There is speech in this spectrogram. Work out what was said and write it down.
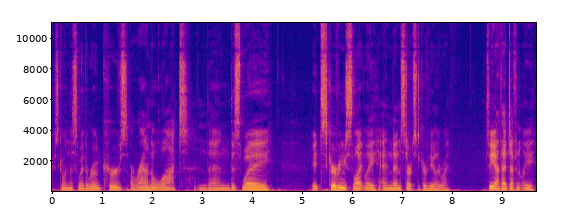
Just going this way, the road curves around a lot, and then this way, it's curving slightly, and then starts to curve the other way. So yeah, that definitely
